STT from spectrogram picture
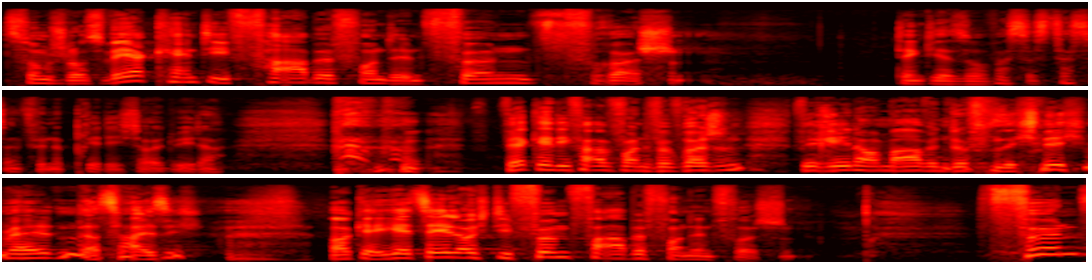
Zum Schluss. Wer kennt die Fabel von den fünf Fröschen? Denkt ihr so, was ist das denn für eine Predigt heute wieder? Wer kennt die Fabel von den fünf Fröschen? Verena und Marvin dürfen sich nicht melden, das weiß ich. Okay, ich erzähle euch die fünf Fabel von den Fröschen. Fünf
